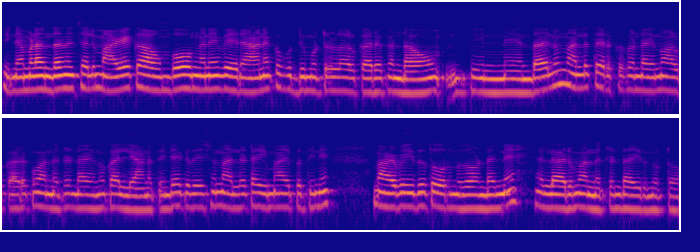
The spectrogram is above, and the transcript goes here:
പിന്നെ നമ്മൾ എന്താണെന്ന് വെച്ചാൽ മഴയൊക്കെ ആകുമ്പോൾ അങ്ങനെ വരാനൊക്കെ ബുദ്ധിമുട്ടുള്ള ആൾക്കാരൊക്കെ ഉണ്ടാവും. പിന്നെ എന്തായാലും നല്ല തിരക്കൊക്കെ ഉണ്ടായിരുന്നു. ആൾക്കാരൊക്കെ വന്നിട്ടുണ്ടായിരുന്നു. കല്യാണത്തിന്റെ ഏകദേശം നല്ല ടൈം ആയപ്പോഴത്തേന് മഴ പെയ്ത് തോർന്നതുകൊണ്ട് തന്നെ എല്ലാവരും വന്നിട്ടുണ്ടായിരുന്നു കേട്ടോ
